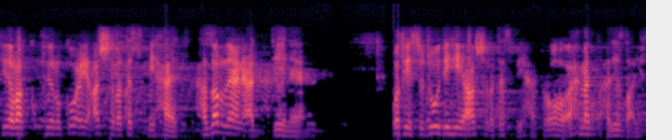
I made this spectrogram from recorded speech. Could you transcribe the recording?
في, رك في ركوع عشر تسبيحات. حذرنا يعني عدينا يعني. وفي سجوده عشر تسبيحات. رواه أحمد حديث ضعيف.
